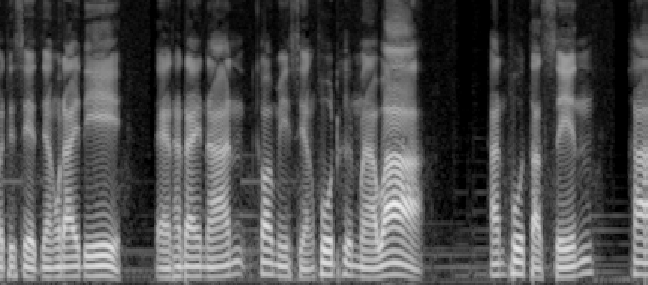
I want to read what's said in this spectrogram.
ปฏิเสธอย่างไรดี แต่ทันใดนั้นก็มีเสียงพูดขึ้นมาว่า ท่านผู้ตัดสินข้า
